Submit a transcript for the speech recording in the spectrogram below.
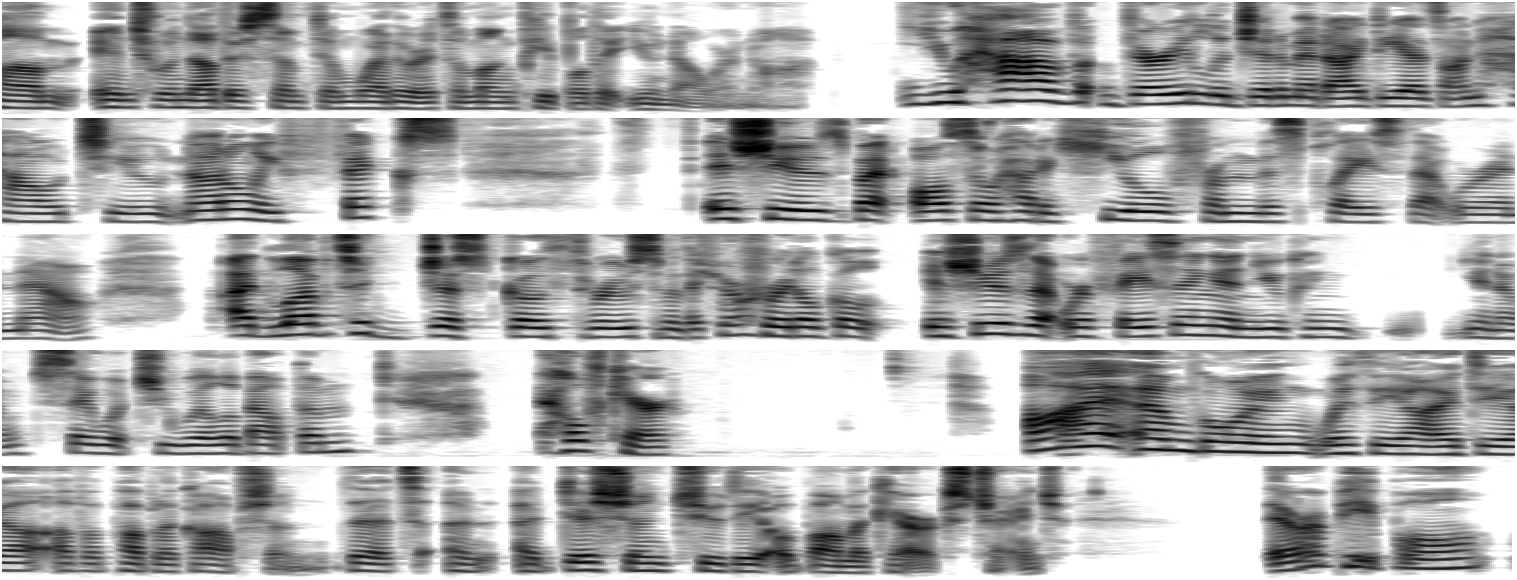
um, into another symptom, whether it's among people that you know or not. you have very legitimate ideas on how to not only fix issues, but also how to heal from this place that we're in now. I'd love to just go through some of the critical issues that we're facing, and you can, you know, say what you will about them. Healthcare. I am going with the idea of a public option that's an addition to the Obamacare exchange. There are people,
